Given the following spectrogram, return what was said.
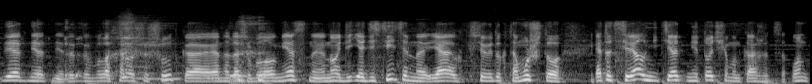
Нет, нет, нет, это была хорошая шутка, она даже была уместная, но я действительно, я все веду к тому, что этот сериал не, те, не то, чем он кажется. Он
